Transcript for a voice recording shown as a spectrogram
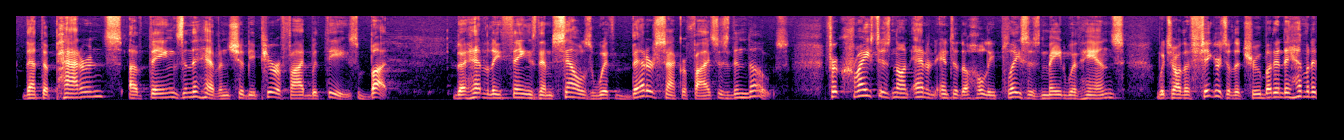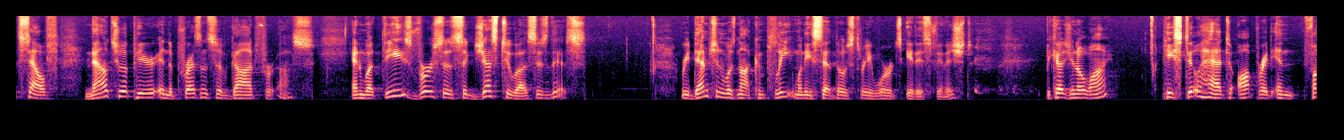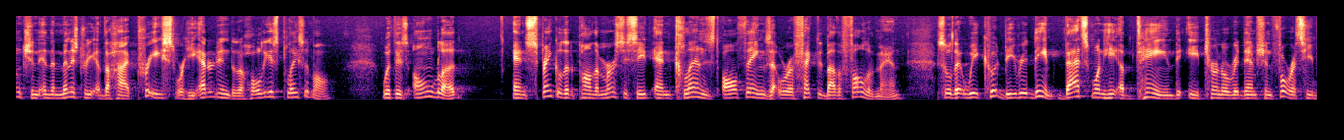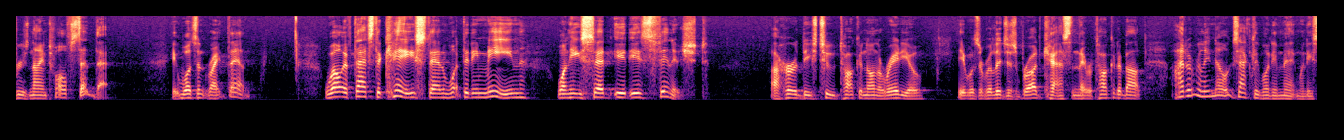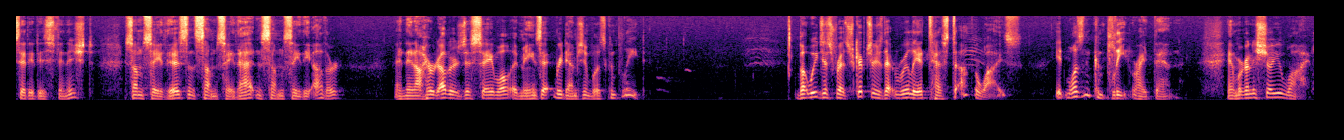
that the patterns of things in the heavens should be purified with these, but the heavenly things themselves with better sacrifices than those. For Christ is not entered into the holy places made with hands, which are the figures of the true, but into heaven itself, now to appear in the presence of God for us. And what these verses suggest to us is this redemption was not complete when he said those three words, it is finished. Because you know why? He still had to operate and function in the ministry of the high priest, where he entered into the holiest place of all with his own blood and sprinkled it upon the mercy seat and cleansed all things that were affected by the fall of man so that we could be redeemed. That's when he obtained the eternal redemption for us. Hebrews 9:12 said that. It wasn't right then. Well if that's the case then what did he mean when he said it is finished i heard these two talking on the radio it was a religious broadcast and they were talking about i don't really know exactly what he meant when he said it is finished some say this and some say that and some say the other. And then I heard others just say, well, it means that redemption was complete. But we just read scriptures that really attest to otherwise. It wasn't complete right then. And we're going to show you why.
